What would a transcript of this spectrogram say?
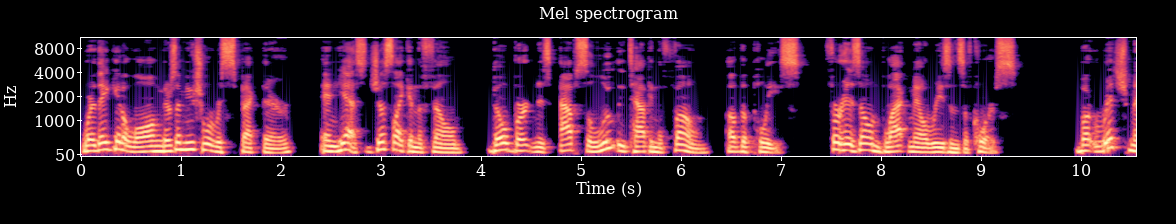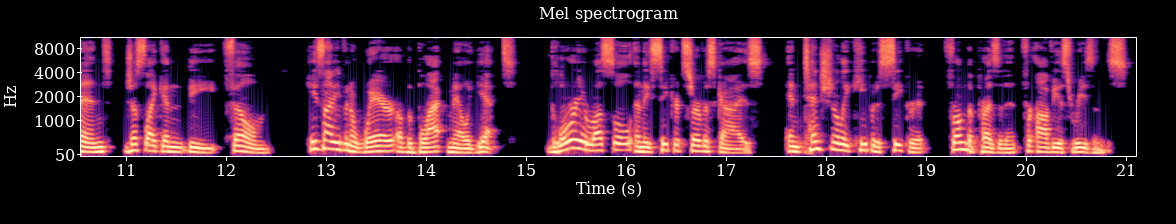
where they get along. There's a mutual respect there. And yes, just like in the film, Bill Burton is absolutely tapping the phone of the police for his own blackmail reasons, of course. But Richmond, just like in the film, he's not even aware of the blackmail yet. Gloria Russell and the Secret Service guys intentionally keep it a secret from the president for obvious reasons.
